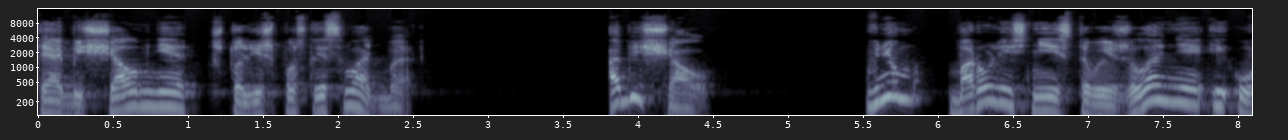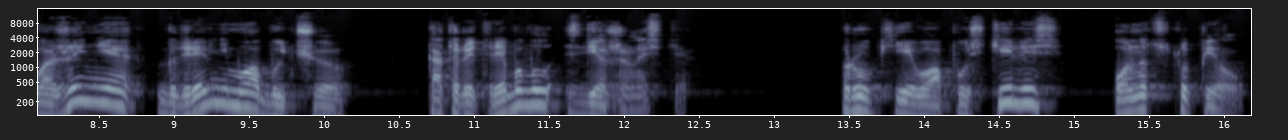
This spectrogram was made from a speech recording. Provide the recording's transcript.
«Ты обещал мне, что лишь после свадьбы». «Обещал», в нем боролись неистовые желания и уважение к древнему обычаю, который требовал сдержанности. Руки его опустились, он отступил.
